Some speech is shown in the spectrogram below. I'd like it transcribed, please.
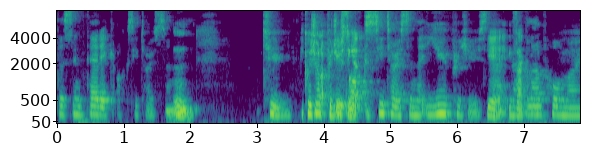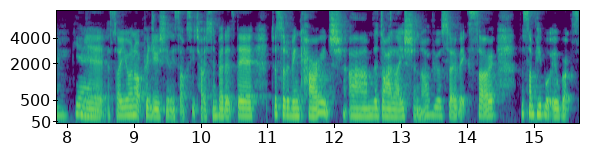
the synthetic oxytocin. Mm to because you're not producing the oxytocin it. that you produce. Yeah, that, exactly. That love hormone. Yeah. Yeah. So you're not producing this oxytocin, but it's there to sort of encourage um, the dilation of your cervix. So for some people, it works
